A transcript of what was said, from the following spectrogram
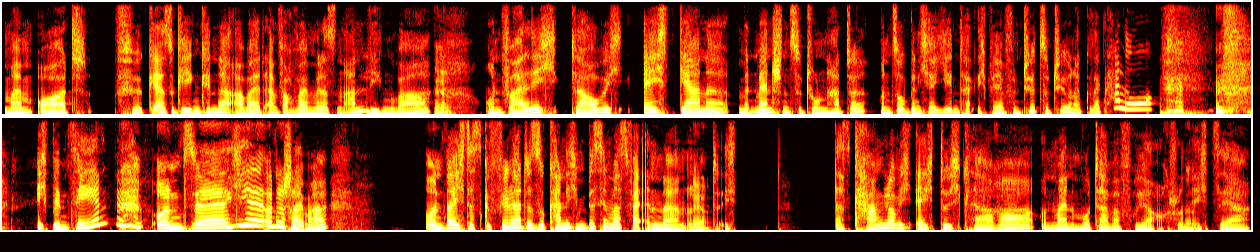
meinem Ort für, also gegen Kinderarbeit, einfach weil mir das ein Anliegen war. Ja. Und weil ich, glaube ich, echt gerne mit Menschen zu tun hatte. Und so bin ich ja jeden Tag, ich bin ja von Tür zu Tür und habe gesagt, hallo, ich bin zehn und äh, hier, unterschreib mal. Und weil ich das Gefühl hatte, so kann ich ein bisschen was verändern. Und Ja. ich, das kam, glaube ich, echt durch Clara und meine Mutter war früher auch schon echt sehr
